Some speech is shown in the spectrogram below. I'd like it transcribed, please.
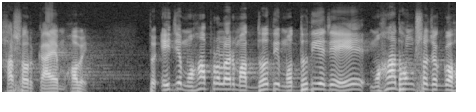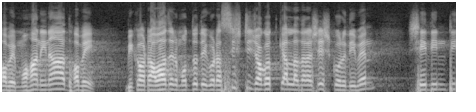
হাসর কায়েম হবে। তো এই যে মহাপ্রলয়ের মধ্য দিয়ে মধ্য দিয়ে যে মহাধ্বংসযজ্ঞ হবে, মহানিনাদ হবে, বিকট আওয়াজের মধ্য দিয়ে গোটা সৃষ্টি জগৎকে আল্লাহ তারা শেষ করে দিবেন সেই দিনটি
